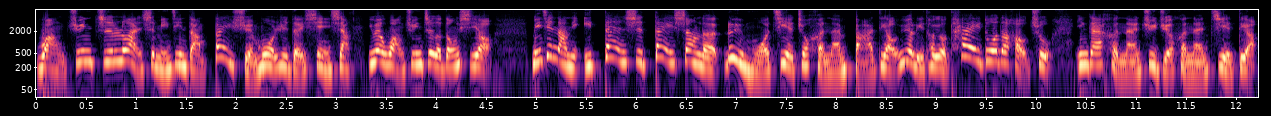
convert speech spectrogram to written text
网军之乱是民进党败选末日的现象，因为网军这个东西哦，民进党你一旦是戴上了绿魔戒，就很难拔掉，因为里头有太多的好处，应该很难拒绝，很难戒掉。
